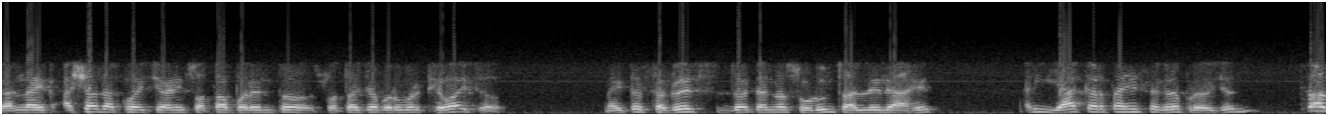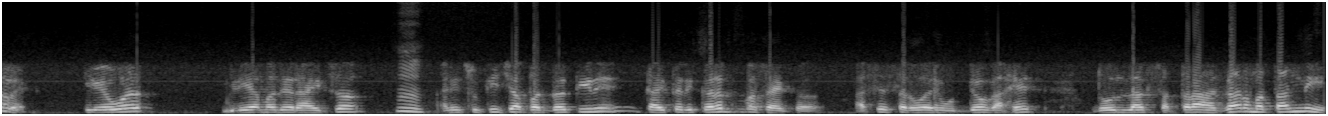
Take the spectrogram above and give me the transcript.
त्यांना एक आशा दाखवायची आणि स्वतःपर्यंत स्वतःच्या बरोबर ठेवायचं. नाहीतर सगळेच जर त्यांना सोडून चाललेले आहेत. आणि याकरता हे सगळं प्रयोजन चालू आहे. केवळ मीडियामध्ये राहायचं. आणि चुकीच्या पद्धतीने काहीतरी करत बसायचं असे सर्व हे उद्योग आहेत. दोन लाख सतरा हजार मतांनी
